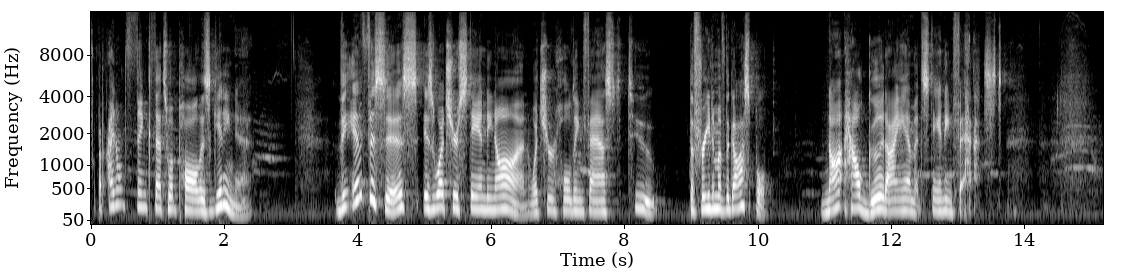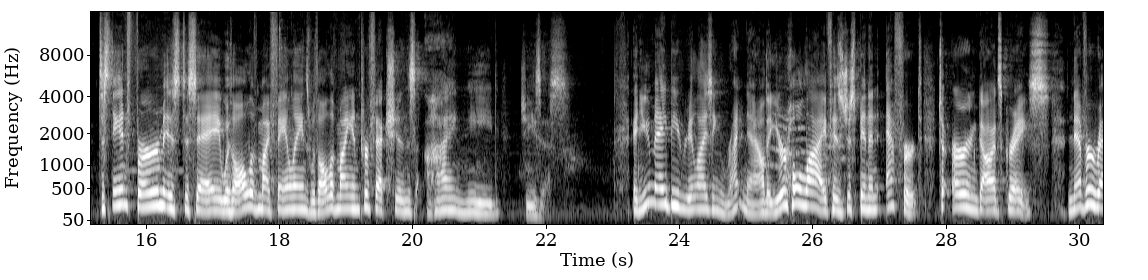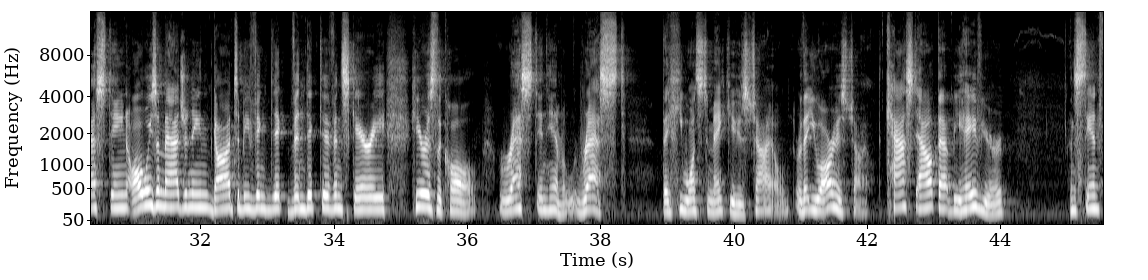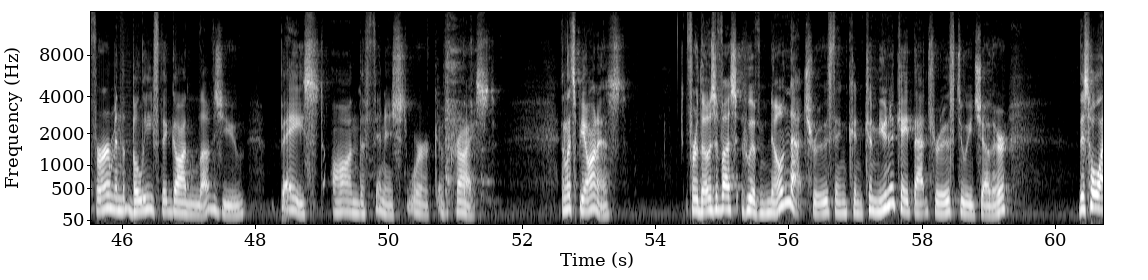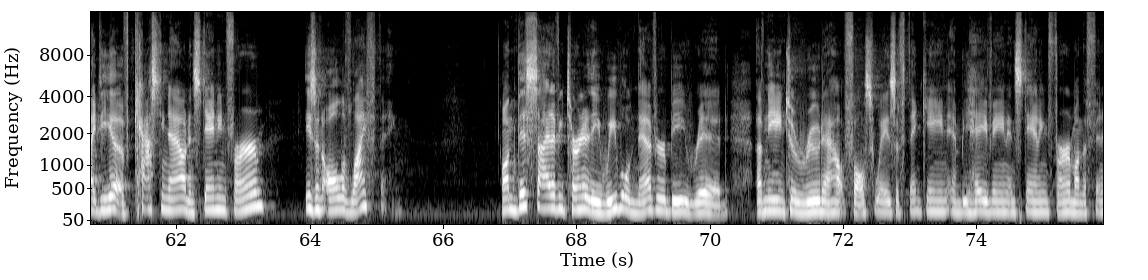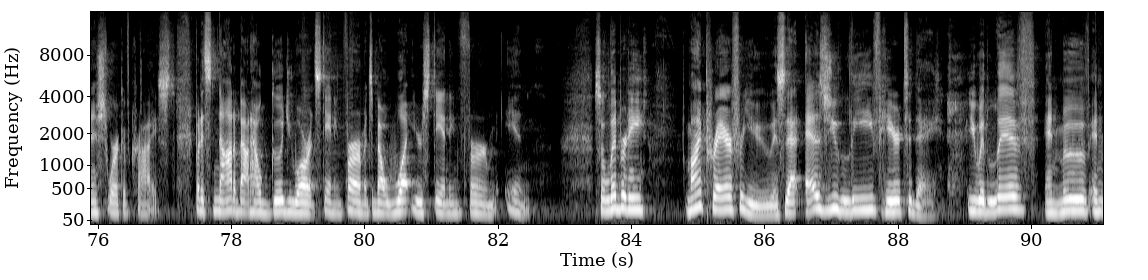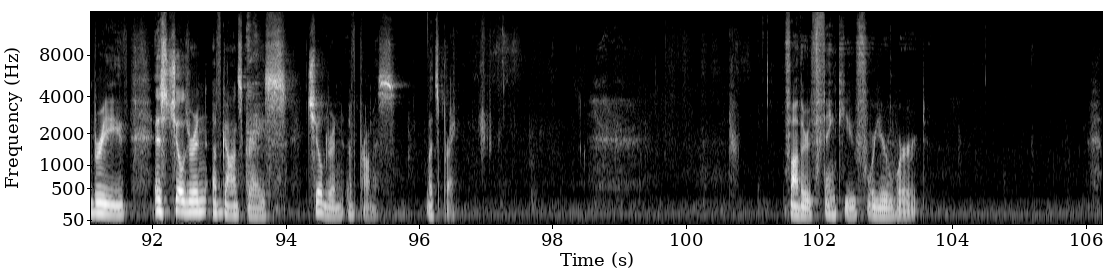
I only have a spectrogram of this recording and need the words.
But I don't think that's what Paul is getting at. The emphasis is what you're standing on, what you're holding fast to the freedom of the gospel, not how good I am at standing fast. To stand firm is to say, with all of my failings, with all of my imperfections, I need Jesus. And you may be realizing right now that your whole life has just been an effort to earn God's grace, never resting, always imagining God to be vindictive and scary. Here is the call rest in Him, rest that He wants to make you His child or that you are His child. Cast out that behavior and stand firm in the belief that God loves you based on the finished work of Christ. And let's be honest, for those of us who have known that truth and can communicate that truth to each other, this whole idea of casting out and standing firm is an all of life thing. On this side of eternity, we will never be rid of needing to root out false ways of thinking and behaving and standing firm on the finished work of Christ. But it's not about how good you are at standing firm, it's about what you're standing firm in. So, Liberty, my prayer for you is that as you leave here today, you would live and move and breathe as children of God's grace, children of promise. Let's pray. Father, thank you for your word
